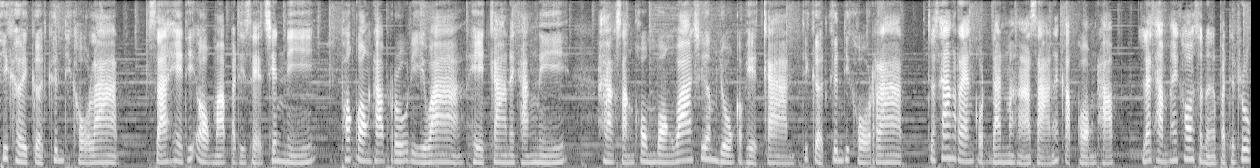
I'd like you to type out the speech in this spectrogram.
ที่เคยเกิดขึ้นที่โคราช สาเหตุที่ออกมาปฏิเสธเช่นนี้ เพราะกองทัพรู้ดีว่าเหตุการณ์ในครั้งนี้ หากสังคมมองว่าเชื่อมโยงกับเหตุการณ์ที่เกิดขึ้นที่โคราช จะสร้างแรงกดดันมหาศาลให้กับกองทัพ และทำให้ข้อเสนอปฏิรูป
